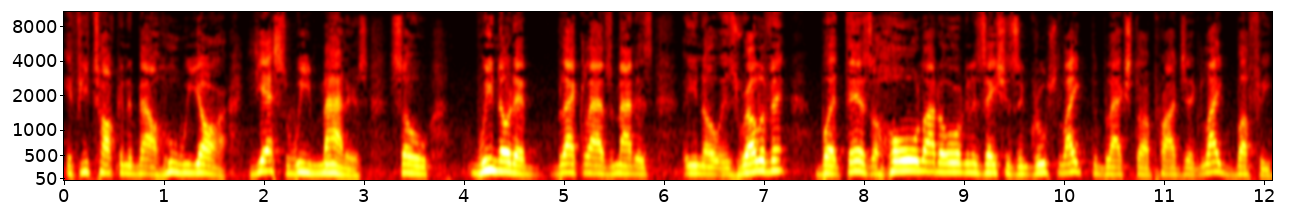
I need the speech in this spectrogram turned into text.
if you're talking about who we are. Yes, we matters. So we know that Black Lives Matters, you know, is relevant, but there's a whole lot of organizations and groups like the Black Star Project, like Buffy,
